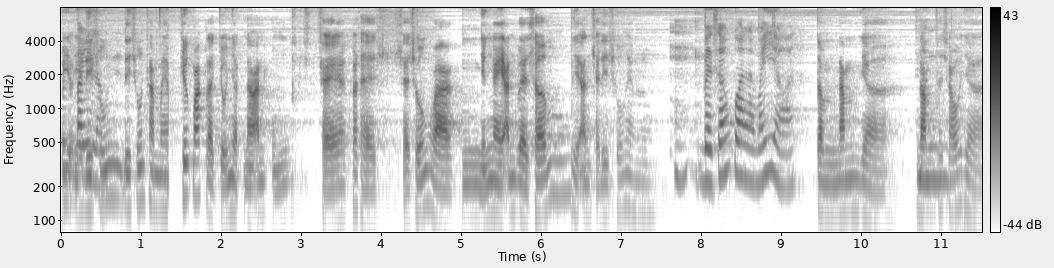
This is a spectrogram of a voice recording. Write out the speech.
Ví dụ như đi nhiêu xuống đi xuống thăm em. Trước mắt là chủ nhật nào anh cũng sẽ có thể sẽ xuống và những ngày anh về sớm thì anh sẽ đi xuống em luôn. Ừ, về sớm qua là mấy giờ anh Tầm 5 giờ, 5 tới 6 giờ.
